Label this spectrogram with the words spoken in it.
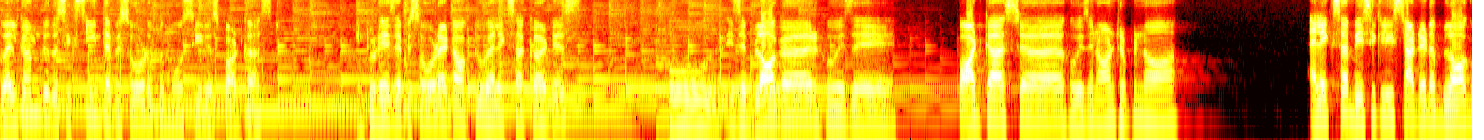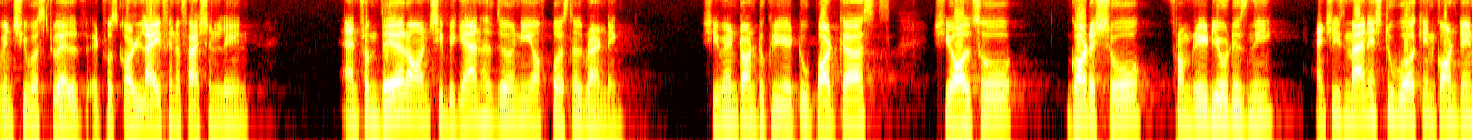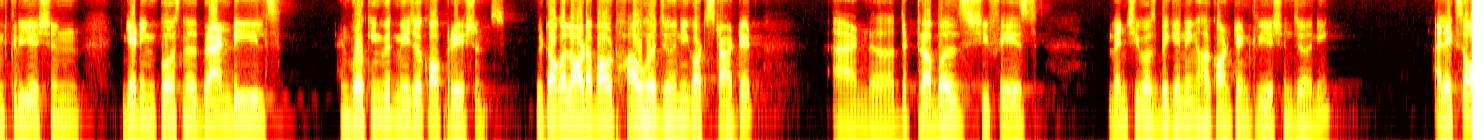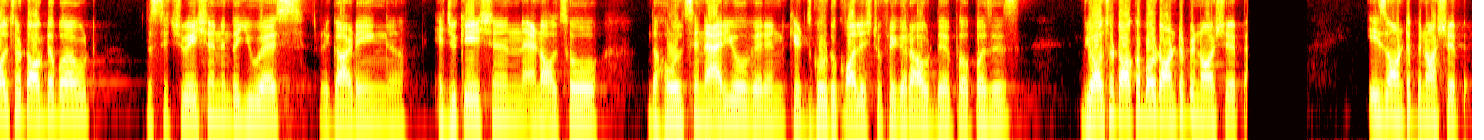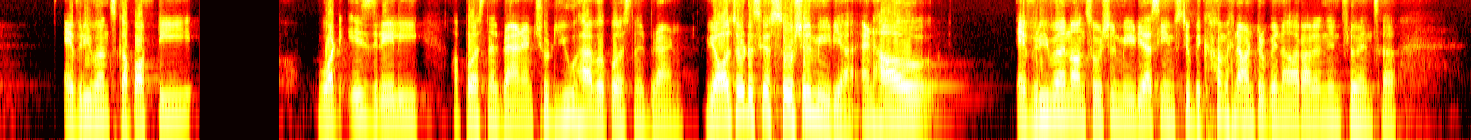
Welcome to the 16th episode of the Most Serious Podcast. In today's episode, I talk to Alexa Curtis, who is a blogger, who is a podcaster, who is an entrepreneur. Alexa basically started a blog when she was 12. It was called Life in a Fashion Lane. And from there on, she began her journey of personal branding. She went on to create two podcasts. She also got a show from Radio Disney and she's managed to work in content creation, getting personal brand deals, and working with major corporations. We talk a lot about how her journey got started and uh, the troubles she faced when she was beginning her content creation journey. Alexa also talked about the situation in the US regarding uh, education and also the whole scenario wherein kids go to college to figure out their purposes. We also talk about entrepreneurship is entrepreneurship everyone's cup of tea? What is really a personal brand and should you have a personal brand? We also discuss social media and how everyone on social media seems to become an entrepreneur or an influencer.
